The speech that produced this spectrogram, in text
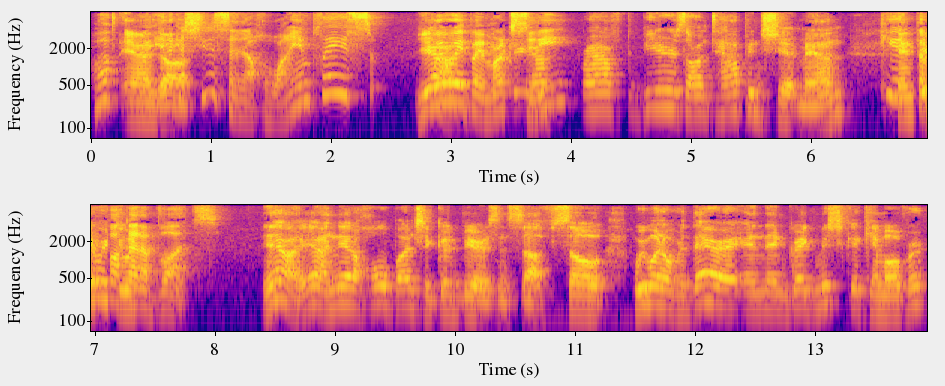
What? And, by uh, Inagashita in a Hawaiian place? Yeah. Wait, wait, by Mark They City? Craft beers on tap and shit, man. Get and they the were fuck doing- out of butts. Yeah, yeah, and they had a whole bunch of good beers and stuff. So we went over there, and then Greg Mishka came over,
